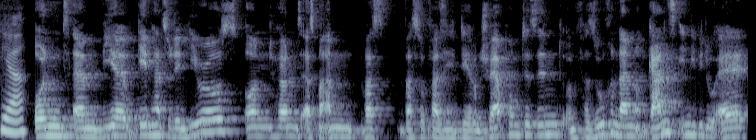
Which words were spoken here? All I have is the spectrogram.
Ja. Und ähm, wir gehen halt zu den Heroes und hören uns erstmal an, was, was so quasi deren Schwerpunkte sind und versuchen dann ganz individuell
